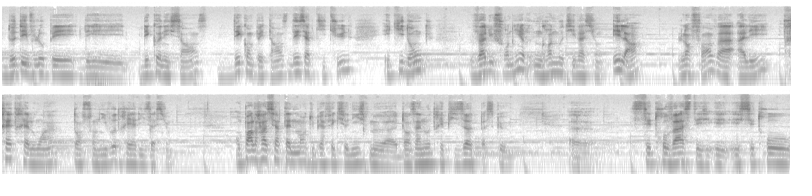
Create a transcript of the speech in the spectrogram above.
de développer des, connaissances, des compétences, des aptitudes et qui donc va lui fournir une grande motivation. Et là, l'enfant va aller très très loin dans son niveau de réalisation. On parlera certainement du perfectionnisme euh, dans un autre épisode parce que euh, c'est trop vaste et, c'est trop,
